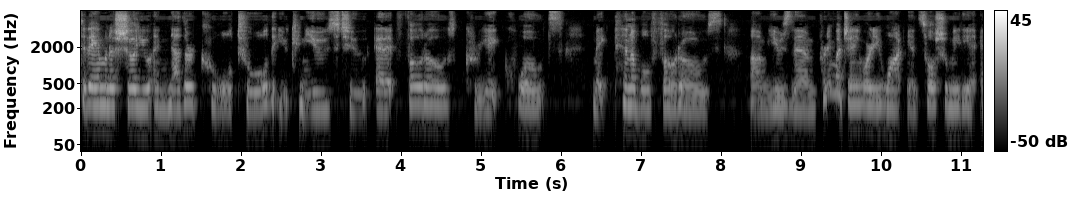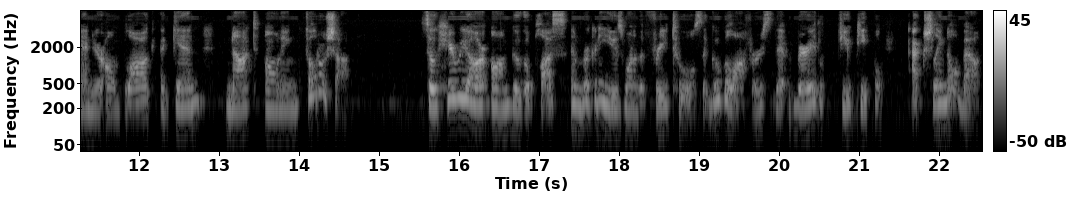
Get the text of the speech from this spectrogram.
Today I'm going to show you another cool tool that you can use to edit photos, create quotes, make pinnable photos, um, use them pretty much anywhere you want in social media and your own blog. Again, not owning Photoshop. So here we are on Google Plus and we're going to use one of the free tools that Google offers that very few people actually know about.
